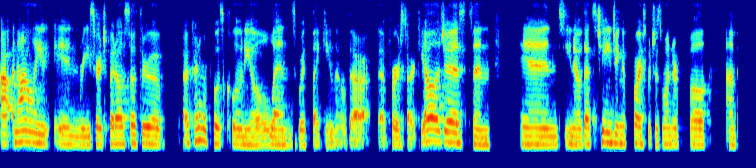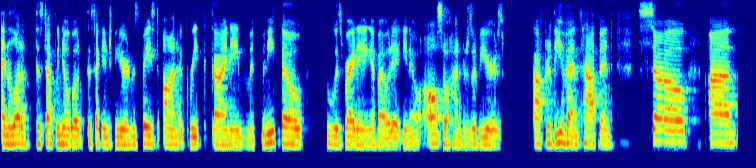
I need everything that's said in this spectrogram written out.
uh, not only in research but also through a, a kind of a post-colonial lens with like, you know, the the first archaeologists and and you know that's changing of course which is wonderful. Um, and a lot of the stuff we know about the second intermediate was based on a greek guy named manetho who was writing about it you know also hundreds of years after the events happened. So um,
